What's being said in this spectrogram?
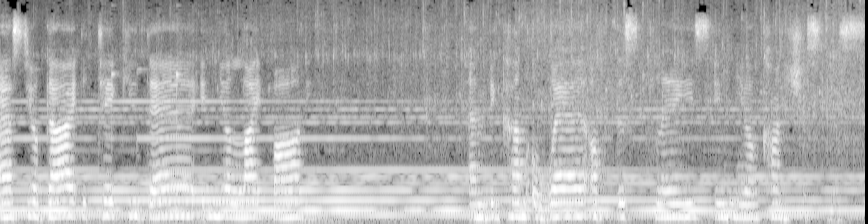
Ask your guide to take you there in your light body and become aware of this place in your consciousness.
